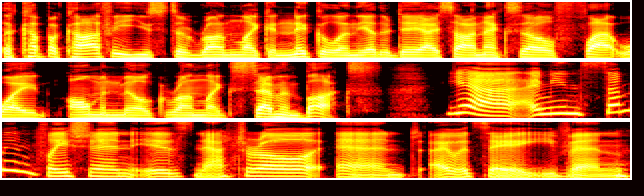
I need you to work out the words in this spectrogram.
a cup of coffee used to run like a nickel, and the other day I saw an XL flat white almond milk run like seven bucks. Yeah, I mean, some inflation is natural, and I would say even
